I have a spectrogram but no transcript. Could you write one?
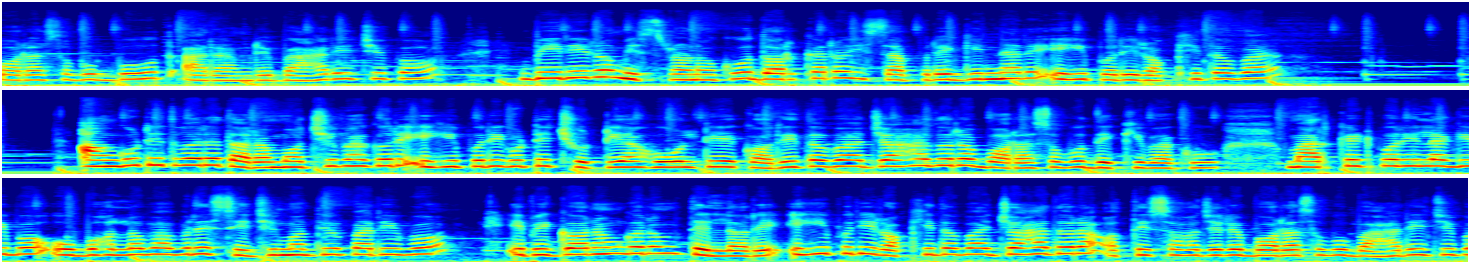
ବରା ସବୁ ବହୁତ ଆରାମରେ ବାହାରିଯିବ ବିରିର ମିଶ୍ରଣକୁ ଦରକାର ହିସାବରେ ଗିନାରେ ଏହିପରି ରଖିଦେବା আঙ্গুটি দ্বারা তার মঝি ভাগরে এইপরি গোটে ছোটিয়া হোলটিয়ে করেদবা যাহাদ্বারা বরা সবু দেখা মার্কেট পরি লাগিব ও ভাল ভাবে সিঝি পারিব এবে গরম গরম তেলরে এইপরি রখিদবা যাহাদ্বারা অতি সহজে বরা সবু বাহারি যাব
